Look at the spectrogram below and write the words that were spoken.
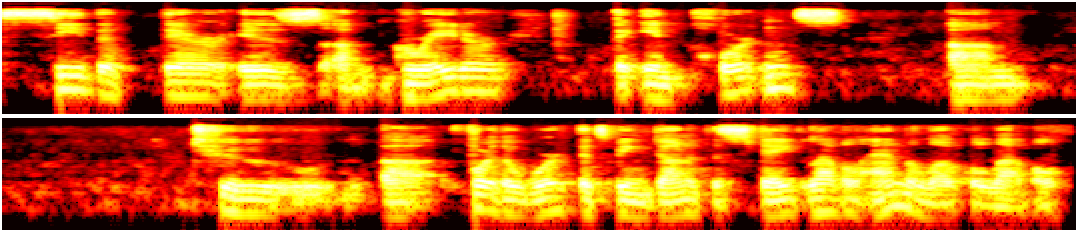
see that there is um, greater importance um, to uh, for the work that's being done at the state level and the local level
